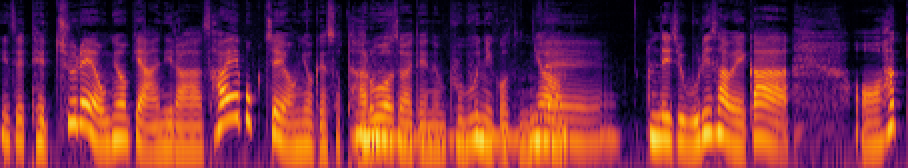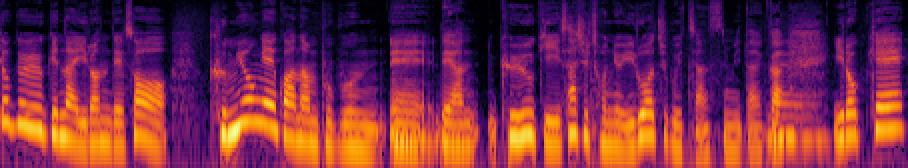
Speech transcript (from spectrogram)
이제 대출의 영역이 아니라 사회복지 영역에서 다루어져야 음. 되는 부분이거든요. 네. 근데 이제 우리 사회가 어 학교 교육이나 이런 데서 금융에 관한 부분에 음. 대한 교육이 사실 전혀 이루어지고 있지 않습니다. 그러니까 네. 이렇게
